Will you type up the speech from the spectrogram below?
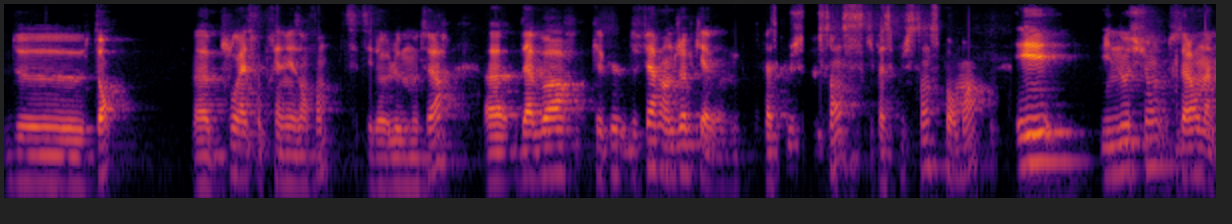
de temps euh, pour être auprès de mes enfants. C'était le, moteur. Euh, d'avoir quelque, de faire un job qui, fasse plus de sens, qui fasse plus sens pour moi. Et une notion, tout à l'heure, on a,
